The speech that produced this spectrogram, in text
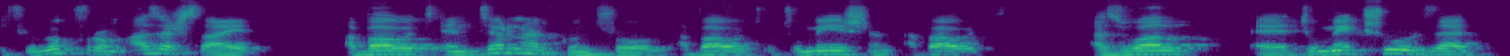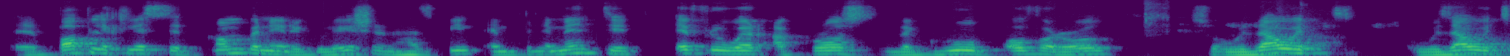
if you look from other side about internal control, about automation, about as well to make sure that uh, public listed company regulation has been implemented everywhere across the group overall. So without without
